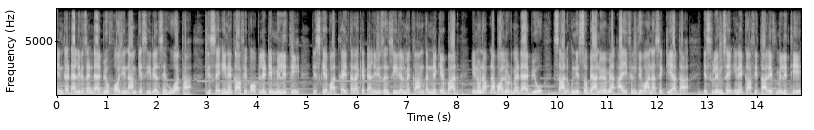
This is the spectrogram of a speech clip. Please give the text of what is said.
इनका टेलीविज़न डेब्यू फौजी नाम के सीरियल से हुआ था, जिससे इन्हें काफ़ी पॉपुलरिटी मिली थी। इसके बाद कई तरह के टेलीविज़न सीरियल में काम करने के बाद इन्होंने अपना बॉलीवुड में डेब्यू साल उन्नीस में आई फ़िल्म दीवाना से किया था। इस फ़िल्म से इन्हें काफ़ी तारीफ़ मिली थी।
